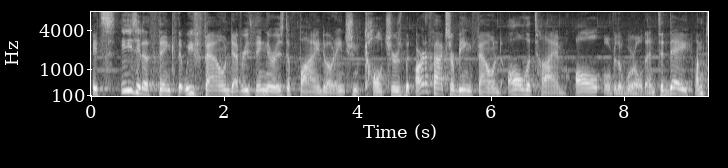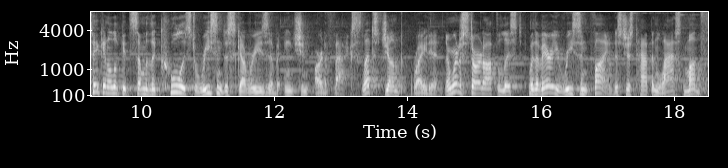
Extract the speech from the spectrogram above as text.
It's easy to think that we've found everything there is to find about ancient cultures, but artifacts are being found all the time, all over the world. And today, I'm taking a look at some of the coolest recent discoveries of ancient artifacts. Let's jump right in. And we're going to start off the list with a very recent find. This just happened last month,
